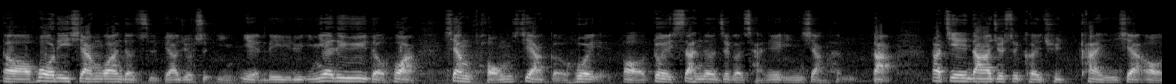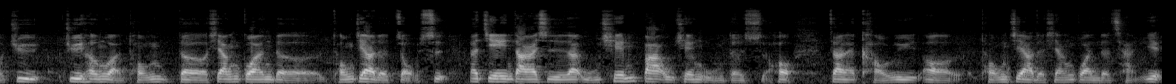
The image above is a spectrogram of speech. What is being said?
呃获利相关的指标就是营业利率，营业利率的话，像铜价格会哦、对散热这个产业影响很大。那建议大家就是可以去看一下哦，据聚亨网同的相关的铜价的走势。那建议大概是在五千八、五千五的时候再来考虑呃，铜价的相关的产业。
